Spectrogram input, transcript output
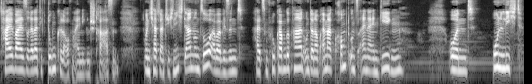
teilweise relativ dunkel auf einigen Straßen. Und ich hatte natürlich Licht an und so, aber wir sind halt zum Flughafen gefahren und dann auf einmal kommt uns einer entgegen und ohne Licht.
